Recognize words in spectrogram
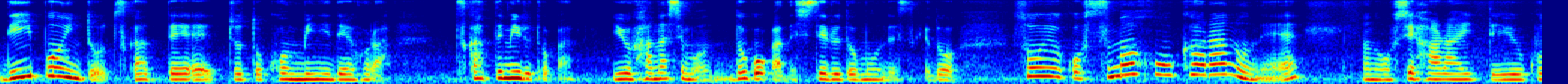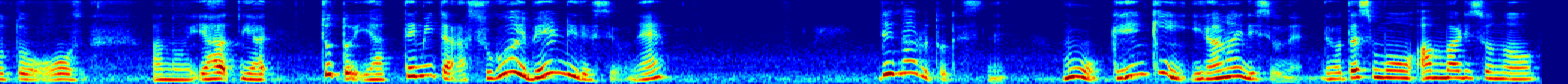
D ポイントを使ってちょっとコンビニでほら使ってみるとかいう話もどこかでしてると思うんですけどそういうこうスマホからのねあのお支払いっていうことをあのややちょっとやってみたらすごい便利ですよね。でなるとですねもう現金いらないですよね。で私もあんまりその、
